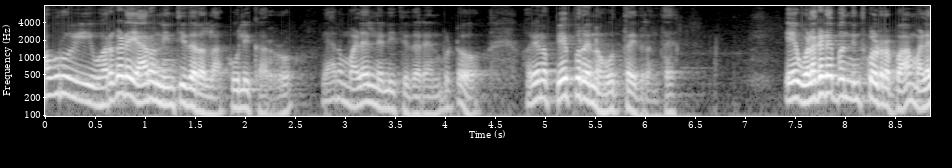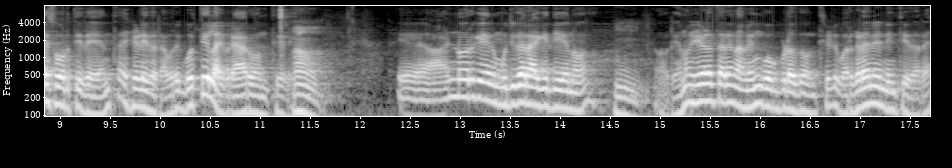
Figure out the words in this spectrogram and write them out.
ಅವರು ಈ ಹೊರಗಡೆ ಯಾರೋ ನಿಂತಿದ್ದಾರಲ್ಲ ಕೂಲಿಕಾರರು ಯಾರೋ ಮಳೇಲಿ ನೆನೀತಿದ್ದಾರೆ ಅಂದ್ಬಿಟ್ಟು ಅವರೇನೋ ಪೇಪರ್ ಏನೋ ಓದ್ತಾ ಇದ್ರಂತೆ. ಏ ಒಳಗಡೆ ಬಂದು ನಿಂತ್ಕೊಳ್ರಪ್ಪ ಮಳೆ ಸೋರ್ತಿದೆ ಅಂತ ಹೇಳಿದ್ದಾರೆ. ಅವ್ರಿಗೆ ಗೊತ್ತಿಲ್ಲ ಇವ್ರು ಯಾರು ಅಂತೇಳಿ. ಅಣ್ಣವ್ರಿಗೆ ಏನು ಮುಜುಗರ ಆಗಿದೆಯೇನೋ? ಅವ್ರೇನೋ ಹೇಳ್ತಾರೆ ನಾವು ಹೆಂಗೆ ಹೋಗ್ಬಿಡೋದು ಅಂಥೇಳಿ ಹೊರಗಡೆನೇ ನಿಂತಿದ್ದಾರೆ.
